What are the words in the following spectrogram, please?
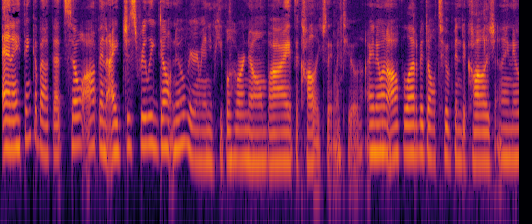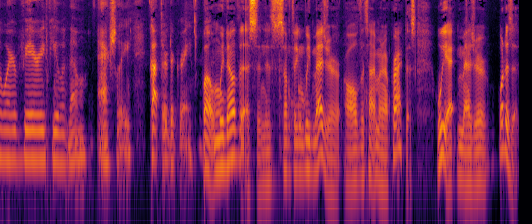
And I think about that so often. I just really don't know very many people who are known by the college they went to. I know an awful lot of adults who have been to college, and I know where very few of them actually got their degree. Well, and we know this, and it's something we measure all the time in our practice. We measure what is it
